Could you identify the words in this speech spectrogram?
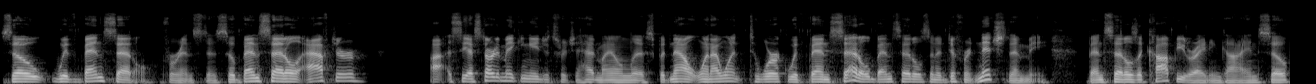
So with Ben Settle, for instance. So Ben Settle, after uh, see, I started making Agents Rich. I had my own list, but now when I went to work with Ben Settle, Ben Settle's in a different niche than me. Ben Settle's a copywriting guy, and so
